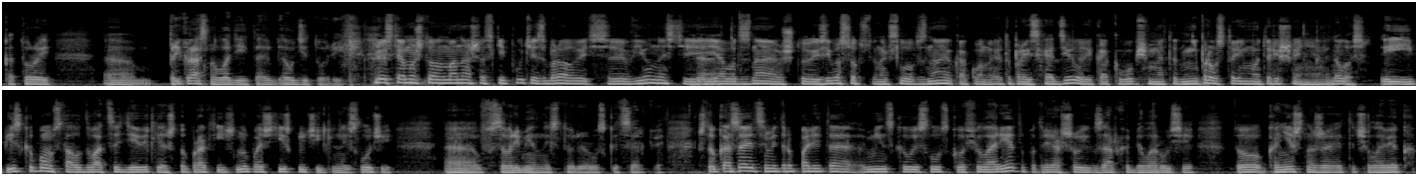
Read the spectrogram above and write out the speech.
который Э, прекрасно владеет аудиторией. Плюс к тому, что он монашеский путь избрал ведь в юности, да. и я вот знаю, что из его собственных слов знаю, как он это происходило, и как, в общем, это не просто ему это решение удалось. И епископом стал 29 лет, что практически, ну, почти исключительный случай э, в современной истории русской церкви. Что касается митрополита Минского и Слуцкого Филарета, патриаршего экзарха Белоруссии, то, конечно же, это человек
